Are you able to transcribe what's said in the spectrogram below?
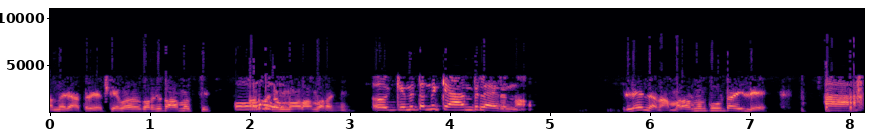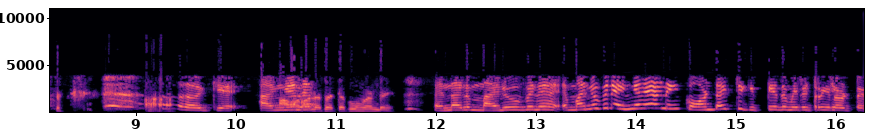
അന്ന് രാത്രി എത്തിയപ്പോ കുറച്ച് താമസിച്ചു. അവിടെ തന്നെ നിന്നോളാൻ പറഞ്ഞു. ഓക്കെ എന്നിട്ട് അന്ന് ക്യാമ്പിലായിരുന്നോ? ഇല്ല ഇല്ല നമ്മളൊന്നും കൂട്ടായില്ലേ ഓക്കെ അങ്ങനെ സെറ്റപ്പും വേണ്ടേ? എന്നാലും മനൂപിന് മനൂപിന് എങ്ങനെയാണ് ഈ കോണ്ടാക്ട് കിട്ടിയത് മിലിറ്ററിയിലോട്ട്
